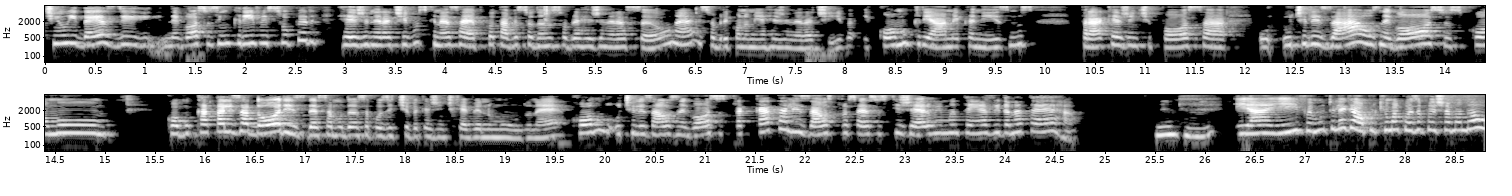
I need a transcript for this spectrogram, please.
tinham ideias de negócios incríveis, super regenerativos, que nessa época eu estava estudando sobre a regeneração, né, sobre economia regenerativa e como criar mecanismos para que a gente possa utilizar os negócios como como catalisadores dessa mudança positiva que a gente quer ver no mundo, né? Como utilizar os negócios para catalisar os processos que geram e mantêm a vida na Terra. Uhum. E aí foi muito legal, porque uma coisa foi chamando a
